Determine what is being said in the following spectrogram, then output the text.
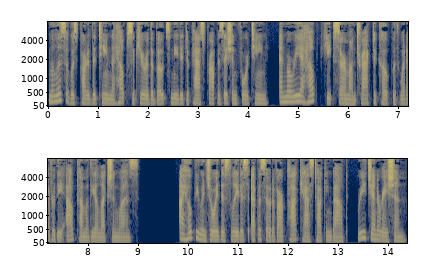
Melissa was part of the team that helped secure the votes needed to pass Proposition 14, and Maria helped keep CIRM on track to cope with whatever the outcome of the election was. I hope you enjoyed this latest episode of our podcast talking about regeneration.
